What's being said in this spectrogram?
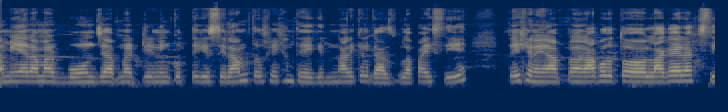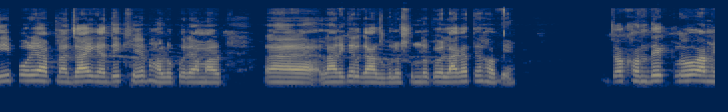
আমি আর আমার বোন যে আপনার ট্রেনিং করতে গেছিলাম, তো সেখান থেকে কিন্তু নারিকেল গাছগুলো পাইছি। তো এখানে আপনার আপাতত লাগাই রাখছি, পরে আপনার জায়গা দেখে ভালো করে আমার নারিকেল গাছগুলো সুন্দর করে লাগাতে হবে। যখন দেখল আমি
